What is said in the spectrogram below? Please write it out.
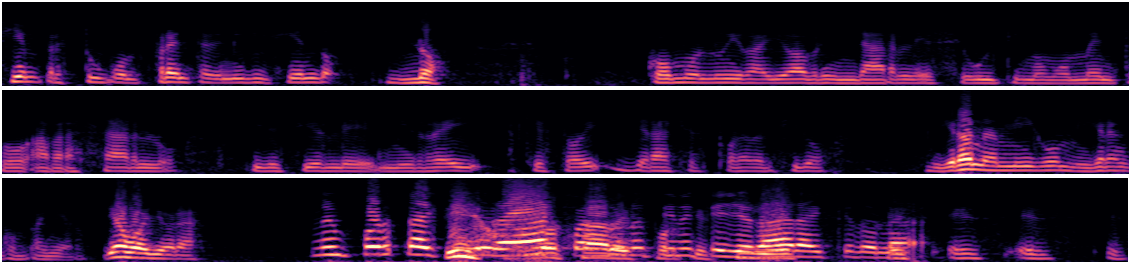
siempre estuvo enfrente de mí diciendo no. ¿Cómo no iba yo a brindarle ese último momento, abrazarlo y decirle, mi rey, aquí estoy, gracias por haber sido mi gran amigo, mi gran compañero? Ya voy a llorar. No importa, hay que Hijo, llorar. no Cuando uno tiene que sí llorar, es- hay que es, es, es,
